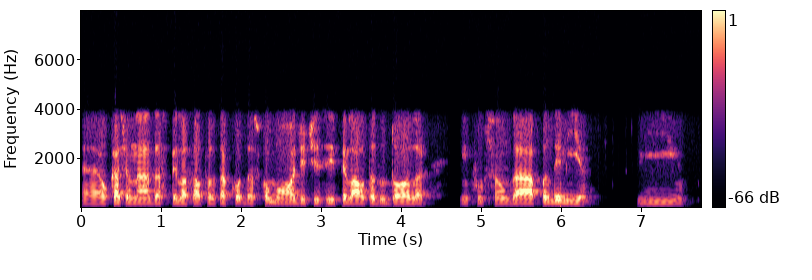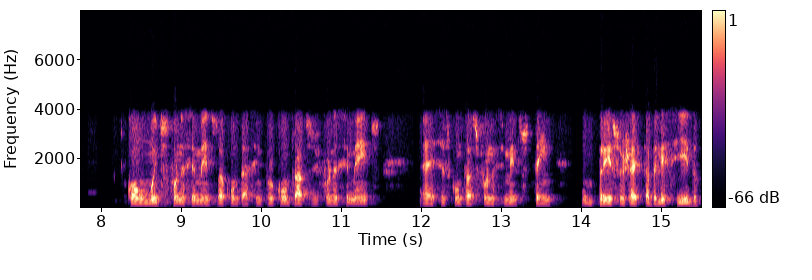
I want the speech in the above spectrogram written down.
eh, ocasionadas pelas altas da, das commodities e pela alta do dólar em função da pandemia. E como muitos fornecimentos acontecem por contratos de fornecimentos, eh, esses contratos de fornecimentos têm um preço já estabelecido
